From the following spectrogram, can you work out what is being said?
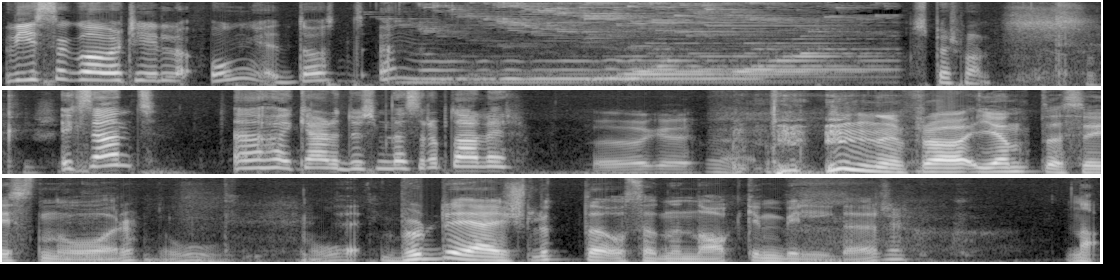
Vi skal gå over til ung.no. Spørsmål. Så klisjé. Ikke sant? Uh, Haike, er det du som leser opp, da, eller? Ok. Fra jente 16 år. Oh. Burde jeg slutte å sende nakenbilder? Nei.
